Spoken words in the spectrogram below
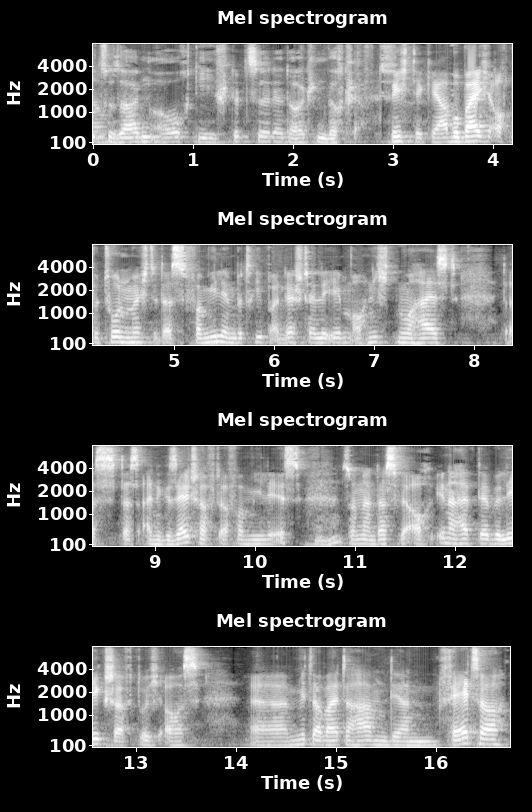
sozusagen auch die Stütze der deutschen Wirtschaft. Richtig, ja. Wobei ich auch betonen möchte, dass Familienbetrieb an der Stelle eben auch nicht nur heißt, dass das eine Gesellschafterfamilie ist, sondern dass wir auch innerhalb der Belegschaft durchaus äh, Mitarbeiter haben, deren Väter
